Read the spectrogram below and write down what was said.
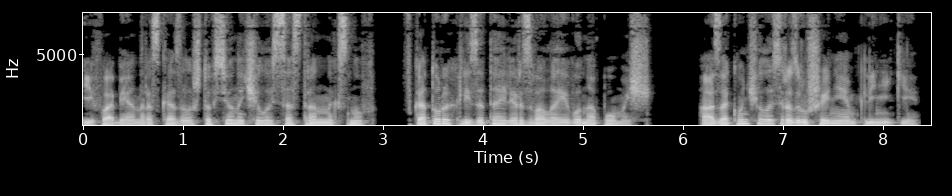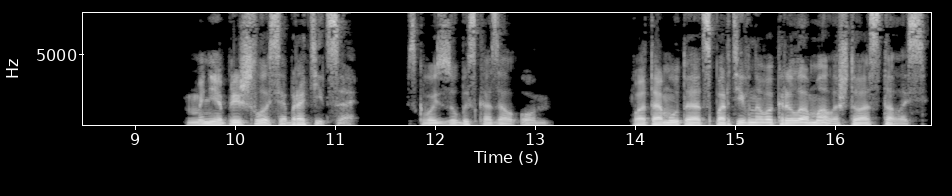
И Фабиан рассказал, что все началось со странных снов, в которых Лиза Тайлер звала его на помощь, а закончилось разрушением клиники. «Мне пришлось обратиться», — сквозь зубы сказал он. «Потому-то от спортивного крыла мало что осталось».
